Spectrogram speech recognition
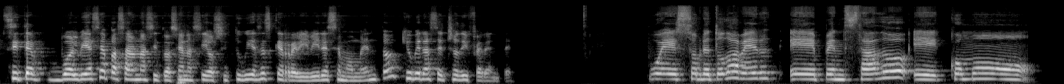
si, te volviese a pasar una situación así o si tuvieses que revivir ese momento, ¿qué hubieras hecho diferente? Pues sobre todo haber eh, pensado eh, cómo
